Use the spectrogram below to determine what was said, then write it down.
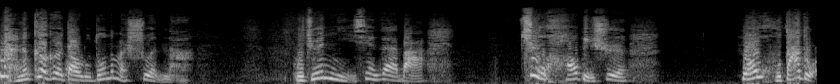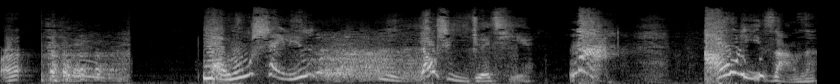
哪能个个道路都那么顺呢？我觉得你现在吧，就好比是老虎打盹儿，老龙晒林。你要是一崛起，那嗷的一嗓子，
